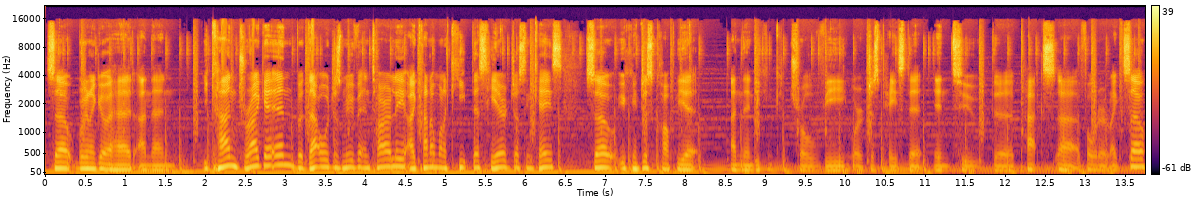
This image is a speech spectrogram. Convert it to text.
So we're going to go ahead and then you can drag it in, but that will just move it entirely. I kind of want to keep this here just in case. So you can just copy it and then you can control V or just paste it into the packs uh, folder like so.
